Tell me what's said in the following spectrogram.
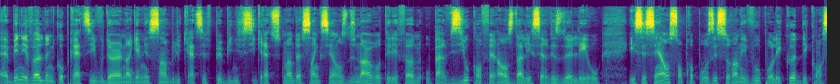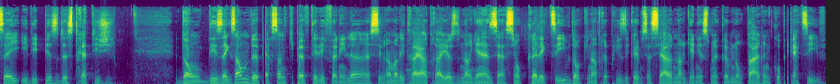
euh, bénévole d'une coopérative ou d'un organisme sans but lucratif peut bénéficier gratuitement de cinq séances d'une heure au téléphone ou par visioconférence dans les services de Léo. Et ces séances sont proposées sur rendez-vous pour l'écoute des conseils et des pistes de stratégie. Donc, des exemples de personnes qui peuvent téléphoner là, c'est vraiment des travailleurs, travailleuses d'une organisation collective, donc une entreprise d'économie sociale, un organisme communautaire, une coopérative.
